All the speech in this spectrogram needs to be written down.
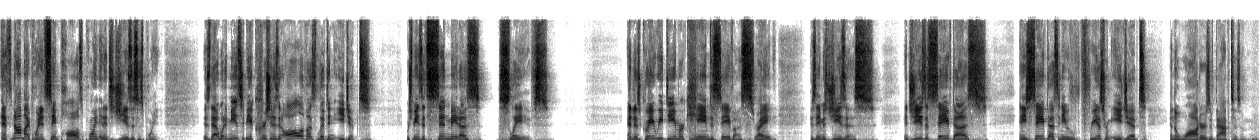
And it's not my point, it's St. Paul's point and it's Jesus' point. Is that what it means to be a Christian is that all of us lived in Egypt, which means that sin made us slaves. And this great Redeemer came to save us, right? His name is Jesus. And Jesus saved us, and He saved us, and He freed us from Egypt in the waters of baptism.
